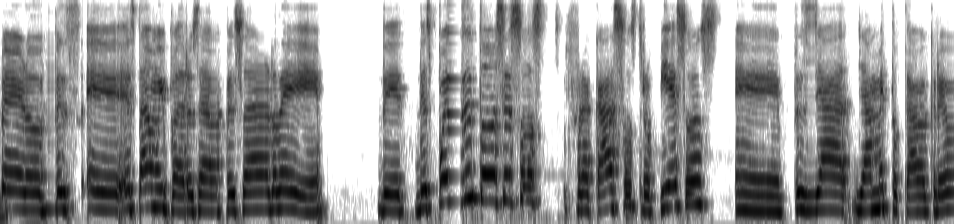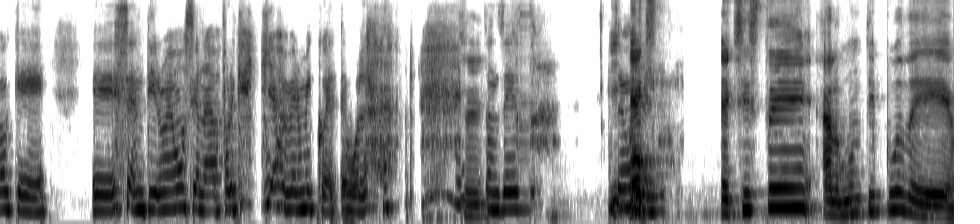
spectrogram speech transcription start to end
pero pues eh, estaba muy padre, o sea, a pesar de, de después de todos esos fracasos, tropiezos, eh, pues ya, ya me tocaba, creo que eh, sentirme emocionada porque ya ver mi cohete volar. Entonces, ¿existe algún tipo de,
